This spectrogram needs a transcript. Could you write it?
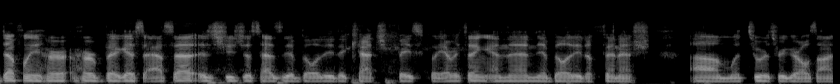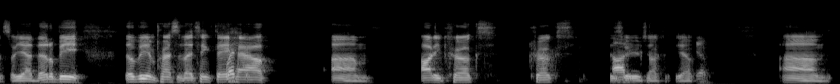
definitely her her biggest asset is she just has the ability to catch basically everything and then the ability to finish um with two or three girls on it. So yeah, that'll be that'll be impressive. I think they What- have um Audi Crooks Crooks is who you're talking. Yep. Yep. Um,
